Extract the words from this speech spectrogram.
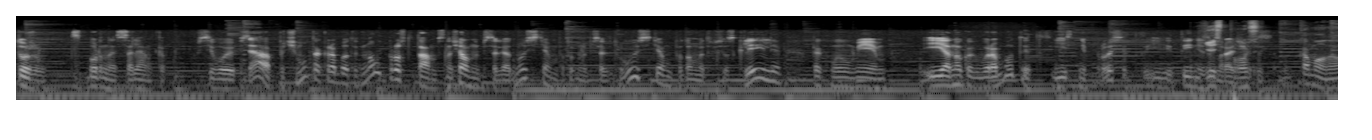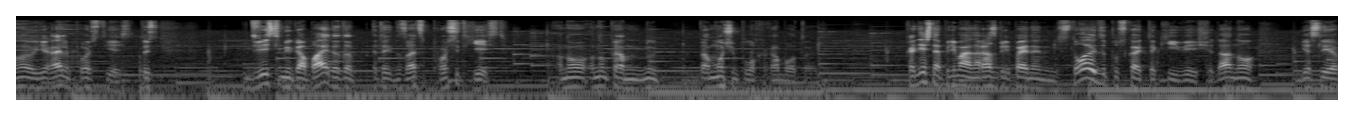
тоже сборная солянка всего и вся. А почему так работает? Ну, просто там сначала написали одну систему, потом написали другую систему, потом это все склеили, как мы умеем. И оно как бы работает, есть не просит, и ты не есть просит. Ну, come on, оно реально просит есть. То есть 200 мегабайт, это, это называется просит есть. Оно, оно прям, ну, прям очень плохо работает. Конечно, я понимаю, на Raspberry Pi, наверное, не стоит запускать такие вещи, да, но если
